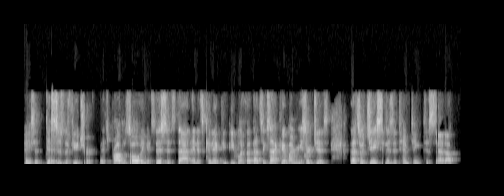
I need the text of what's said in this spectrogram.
And he said, This is the future. It's problem solving, it's this, it's that, and it's connecting people. I thought that's exactly what my research is. That's what Jason is attempting to set up.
